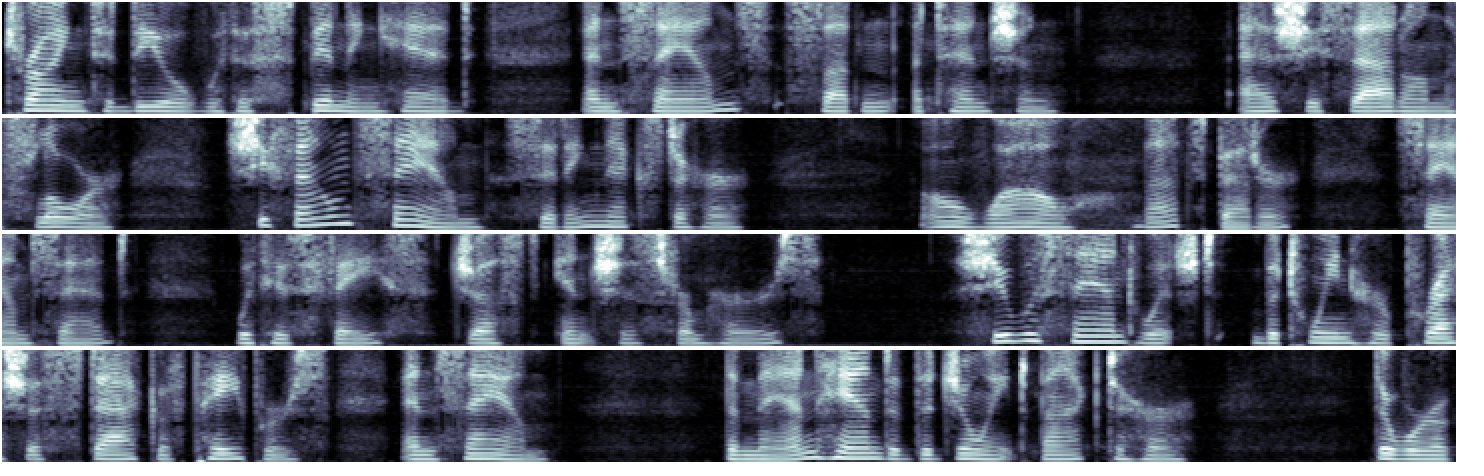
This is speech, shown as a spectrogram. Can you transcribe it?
trying to deal with a spinning head and Sam's sudden attention. As she sat on the floor, she found Sam sitting next to her. Oh, wow, that's better, Sam said, with his face just inches from hers. She was sandwiched between her precious stack of papers and Sam. The man handed the joint back to her. There were a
